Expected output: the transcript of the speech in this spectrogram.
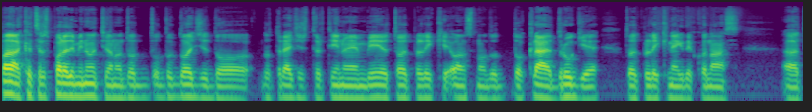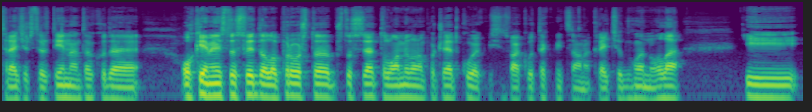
Pa da, kad se rasporede minuti, ono, do, do, dođe do, do treće četvrtine u NBA, to je otprilike, odnosno do, do kraja druge, to je otprilike negde kod nas a, treća četvrtina, tako da je, ok, meni se to svidelo, prvo što, što se eto lomilo na početku, uvek, mislim, svaka utakmica, ona, kreće od 0-0, i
